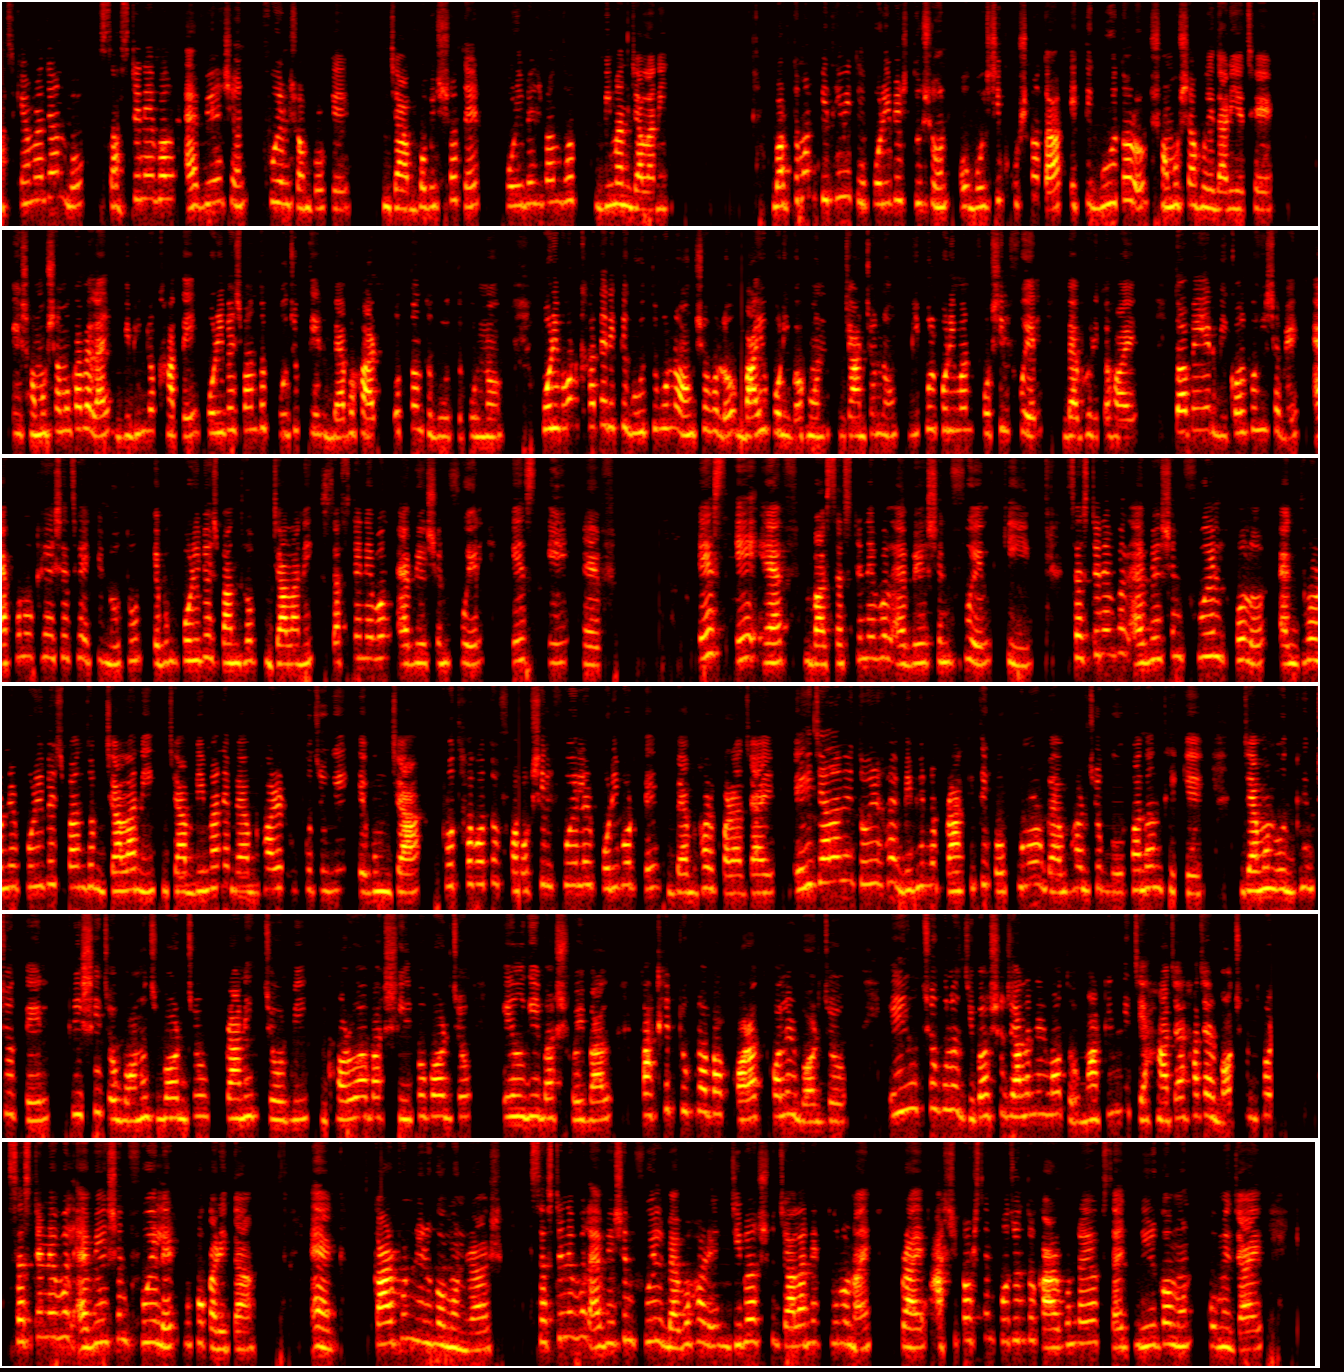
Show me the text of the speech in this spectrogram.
আজকে আমরা জানব সাস্টেনেবল অ্যাভিয়েশন ফুয়েল সম্পর্কে, যা ভবিষ্যতের পরিবেশ বান্ধব বিমান জ্বালানি। বর্তমান পৃথিবীতে পরিবেশ দূষণ ও বৈশ্বিক উষ্ণতা একটি গুরুতর সমস্যা হয়ে দাঁড়িয়েছে। এই সমস্যা মোকাবেলায় বিভিন্ন খাতে পরিবেশ বান্ধব প্রযুক্তির ব্যবহার অত্যন্ত গুরুত্বপূর্ণ। পরিবহন খাতের একটি গুরুত্বপূর্ণ অংশ হলো বায়ু পরিবহন, যার জন্য বিপুল পরিমাণ ফসিল ফুয়েল ব্যবহৃত হয়। তবে এর বিকল্প হিসেবে এখন উঠে এসেছে একটি নতুন এবং পরিবেশ বান্ধব জ্বালানি sustainable aviation fuel S F বা সাস্টেনেবল অ্যাভিয়েশন ফুয়েল কি? সাস্টেনেবল অ্যাভিয়েশন ফুয়েল হলো এক ধরনের পরিবেশ বান্ধব জ্বালানি যা বিমানে ব্যবহারের উপযোগী এবং যা প্রথাগত ফসিল ফুয়েলের পরিবর্তে ব্যবহার করা যায়। এই জ্বালানি তৈরি হয় বিভিন্ন প্রাকৃতিক ও পুনর্ব্যবহারযোগ্য উপাদান থেকে, যেমন উদ্ভিজ্জ তেল, কৃষিজ ও বনজ বর্জ্য প্রাণীর চর্বি, ঘরোয়া বা শিল্প বর্জ্য, এলগি বা শৈবাল, কাঠের টুকরা বা করাত কলের বর্জ্য। এই উৎসগুলো জীবাশ্ম জ্বালানির মতো মাটির নিচে হাজার হাজার বছর ধরে সাস্টেনেবল অ্যাভিয়েশন ফুয়েলের উপকারিতা। এক, কার্বন নির্গমন হ্রাস। সাস্টেনেবল অ্যাভিয়েশন ফুয়েল ব্যবহারে জীবাশ্ম জ্বালানির তুলনায় প্রায় আশি পার্সেন্ট পর্যন্ত কার্বন ডাই অক্সাইড নির্গমন কমে যায়।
